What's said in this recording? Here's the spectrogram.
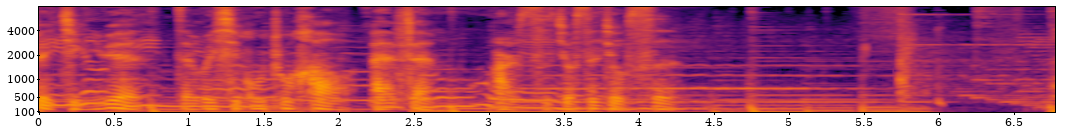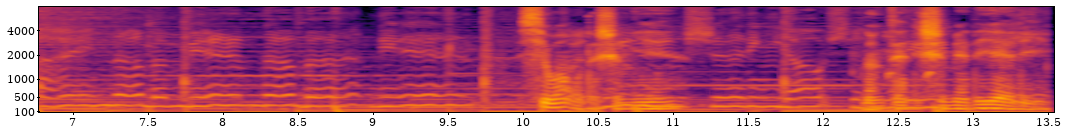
背景音乐在微信公众号 FM 二四九三九四。希望我的声音能在你失眠的夜里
